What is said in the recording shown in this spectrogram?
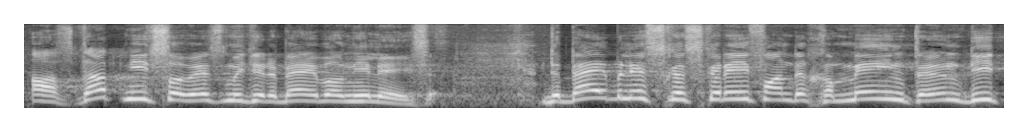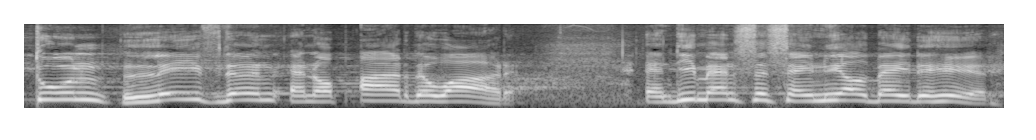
Als dat niet zo is, moet je de Bijbel niet lezen. De Bijbel is geschreven aan de gemeenten die toen leefden en op aarde waren. En die mensen zijn nu al bij de Heer.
